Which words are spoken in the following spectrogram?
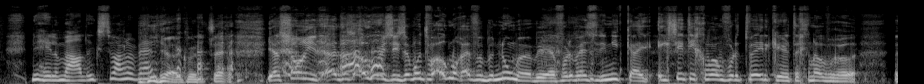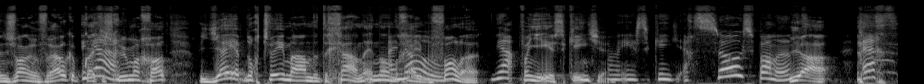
nu helemaal dat ik zwanger ben. Ja, ik wil het zeggen. Ja, sorry, eh, dat is ook precies. Dat moeten we ook nog even benoemen weer voor de mensen die niet kijken. Ik zit hier gewoon voor de tweede keer tegenover eh, een zwangere vrouw. Ik heb Katje Ja. Schuurman gehad. Jij hebt nog twee maanden te gaan en dan ga je bevallen Ja, van je eerste kindje. van mijn eerste kindje. Echt zo spannend. Ja, Echt.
